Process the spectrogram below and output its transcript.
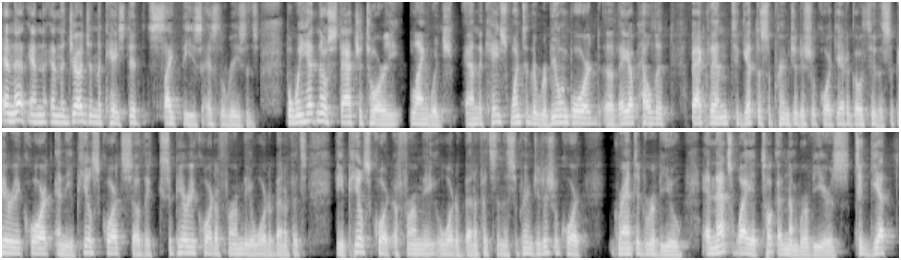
And that, and, and the judge in the case did cite these as the reasons. But we had no statutory language and the case went to the reviewing board. Uh, they upheld it Back then, to get the Supreme Judicial Court, you had to go through the Superior Court and the Appeals Court. So the Superior Court affirmed the award of benefits. The Appeals Court affirmed the award of benefits, and the Supreme Judicial Court granted review. And that's why it took a number of years to get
